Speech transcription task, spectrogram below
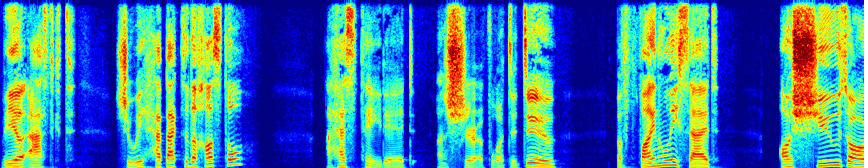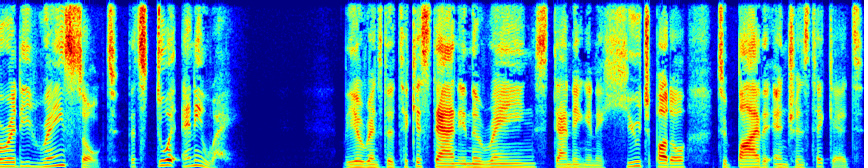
Leo asked, Should we head back to the hostel? I hesitated unsure of what to do, but finally said, Our shoes are already rain soaked. Let's do it anyway. Leo ran to the ticket stand in the rain, standing in a huge puddle to buy the entrance ticket,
